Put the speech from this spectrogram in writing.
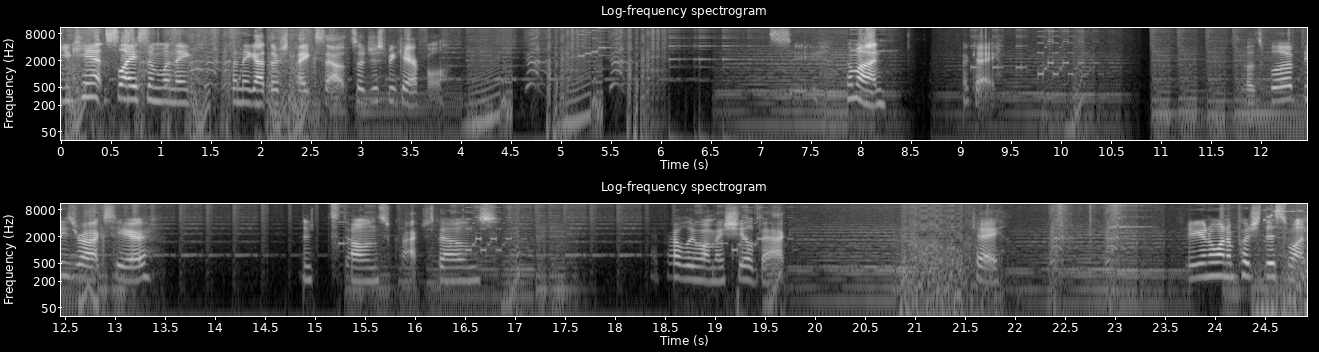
You can't slice them when they when they got their spikes out, so just be careful. Let's see. Come on. Okay. So let's blow up these rocks here. stones, cracked stones. I probably want my shield back. Okay, so you're gonna want to push this one.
